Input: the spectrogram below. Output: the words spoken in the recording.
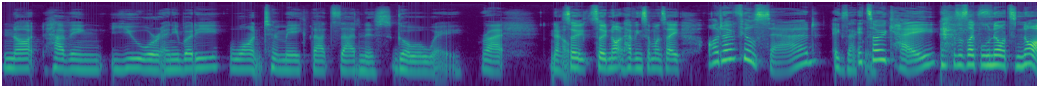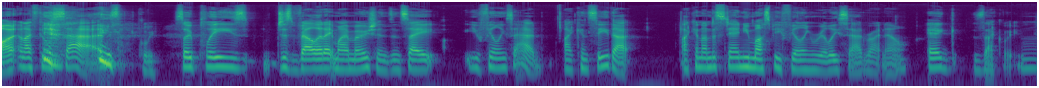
not having you or anybody want to make that sadness go away. Right. Now, So so not having someone say, "Oh, don't feel sad. exactly. It's okay." Because it's like, "Well, no, it's not, and I feel sad." exactly. So please just validate my emotions and say, "You're feeling sad. I can see that. I can understand you must be feeling really sad right now." Exactly. Mm.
